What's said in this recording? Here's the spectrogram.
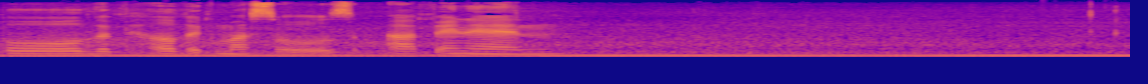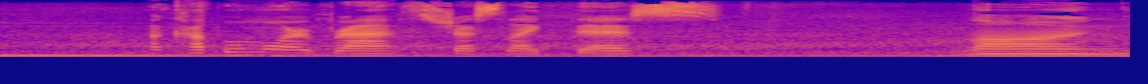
pull the pelvic muscles up and in. A couple more breaths just like this. Long,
